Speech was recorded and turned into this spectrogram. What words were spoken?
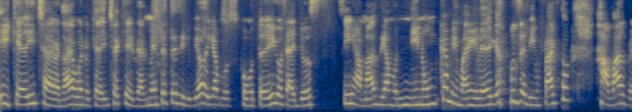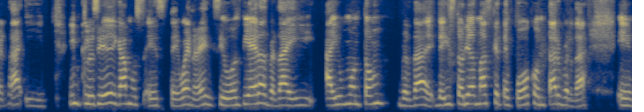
y qué dicha, ¿verdad? Bueno, qué dicha que realmente te sirvió, digamos, como te digo, o sea, yo sí, jamás, digamos, ni nunca me imaginé, digamos, el impacto, jamás, ¿verdad? Y inclusive, digamos, este, bueno, eh, si vos vieras, ¿verdad? Ahí hay un montón, ¿verdad? De, historias más que te puedo contar, ¿verdad? Eh,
